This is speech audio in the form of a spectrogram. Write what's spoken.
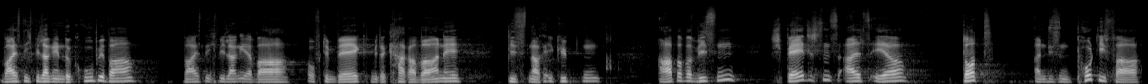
Weiß nicht, wie lange er in der Grube war, weiß nicht, wie lange er war auf dem Weg mit der Karawane bis nach Ägypten. Aber wir wissen, spätestens als er dort an diesen Potiphar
